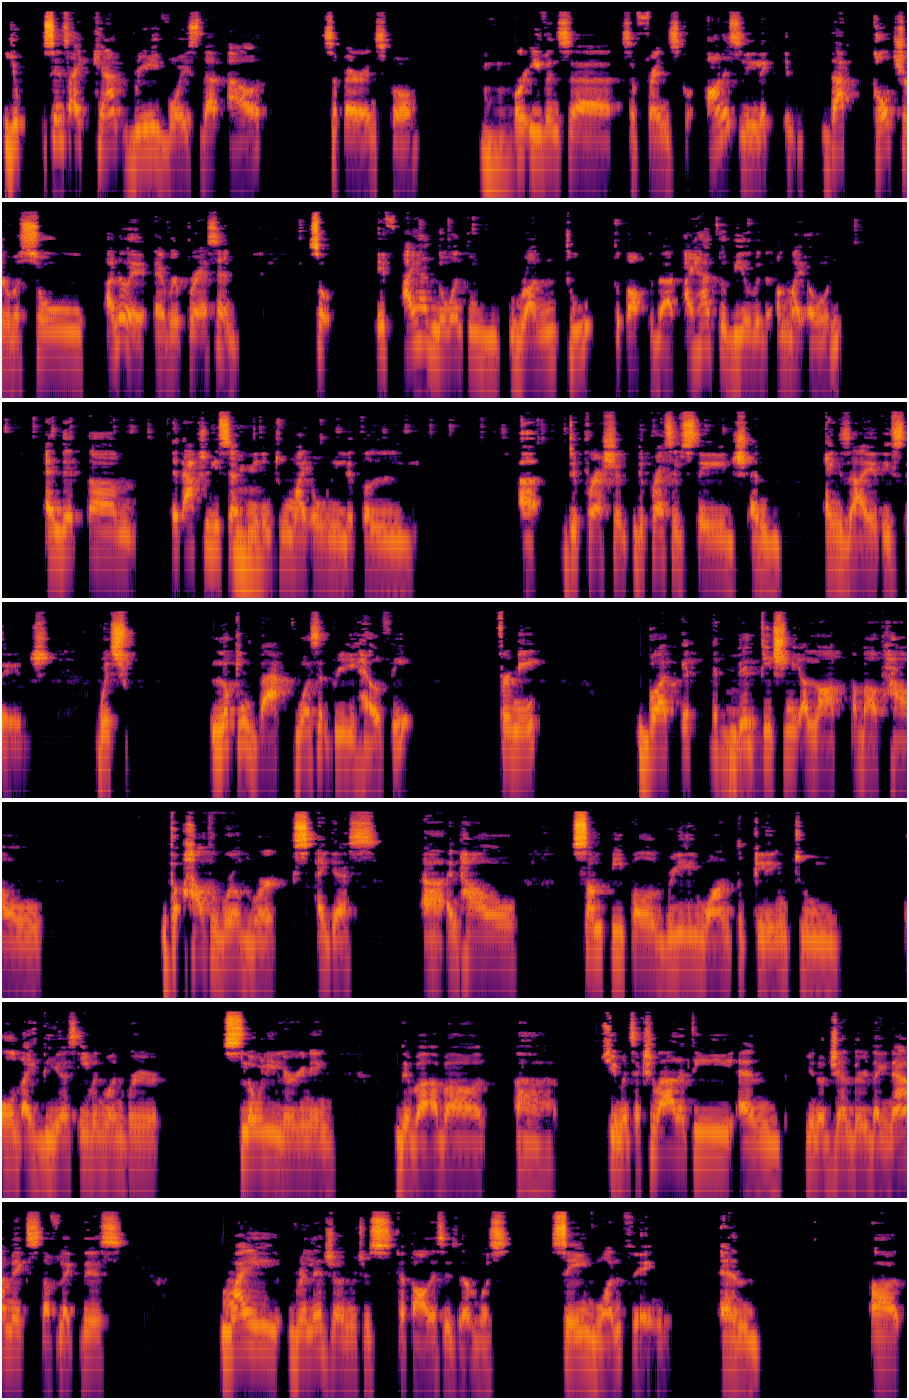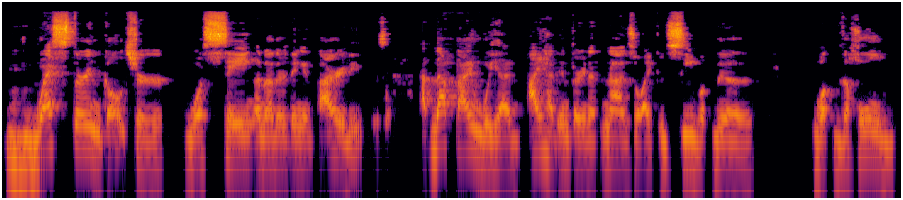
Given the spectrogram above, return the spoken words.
you since I can't really voice that out sa parents ko Mhm. or even sa sa friends ko. Honestly, like it, that culture was so ano eh, ever present. So if I had no one to run to to talk to that, I had to deal with it on my own. And it um it actually sent me into my own little uh depression depressive stage and anxiety stage, which looking back wasn't really healthy for me but it, it Mm. did teach me a lot about how the, how the world works, I guess, uh, and how some people really want to cling to old ideas, even when we're slowly learning, diba, about uh, human sexuality and you know gender dynamics, stuff like this. My religion, which is Catholicism, was saying one thing, and uh, Mhm. Western culture was saying another thing entirely. At that time, we had I had internet now, so I could see what the what the whole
